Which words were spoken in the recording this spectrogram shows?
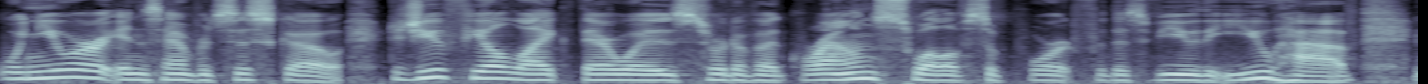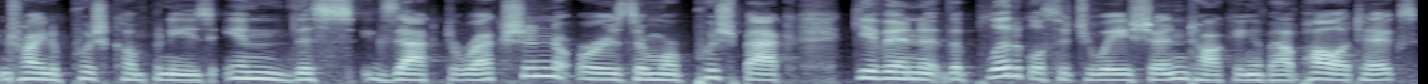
When you were in San Francisco, did you feel like there was sort of a groundswell of support for this view that you have in trying to push companies in this exact direction? Or is there more pushback given the political situation, talking about politics,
